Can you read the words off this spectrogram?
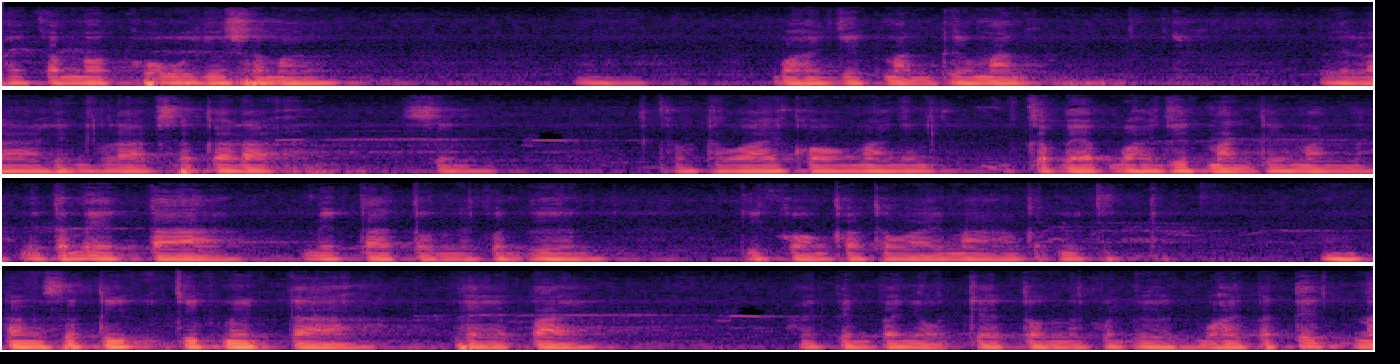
ให้กำหนดผู้อยู่เสมออืมบ่ให้ยึดมันถือมัน เวลาเห็นลาบสักการะเส้น เขาถวายของมาอย่างก็แบบบ่ให้ยึดมันถือมันนะมีแต่เมตตา เมตตาตนในคนอื่น ที่ของเขาถวายมาเขาก็มีตั้งสติจิตเมตตาแผ่ไป ให้เป็นประโยชน์แก่ตนและคนอื่นบ่ให้ปฏิดใน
